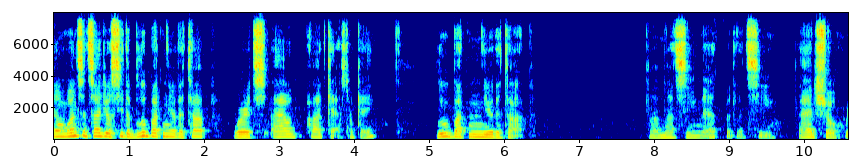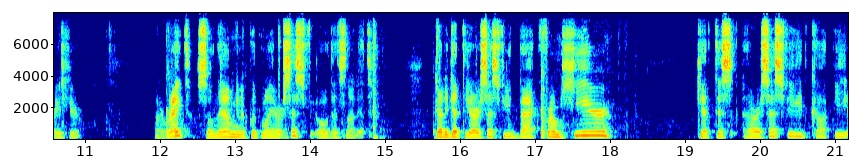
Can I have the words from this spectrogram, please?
and once inside you'll see the blue button near the top where it's out podcast. Okay. Blue button near the top. I'm not seeing that but let's see. Add show right here. All right. So now I'm going to put my RSS feed. Oh that's not it. Got to get the RSS feed back from here. Get this RSS feed copy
